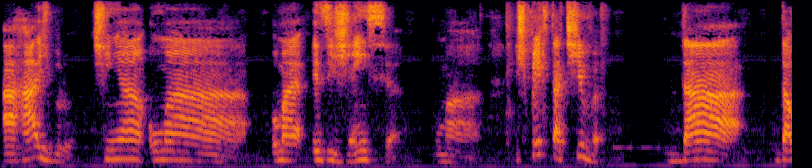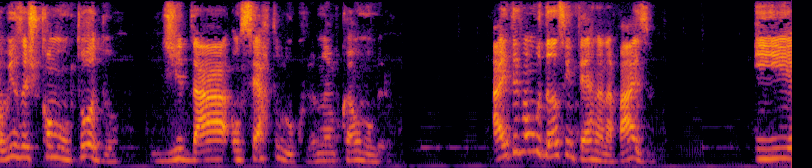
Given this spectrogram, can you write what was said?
a Hasbro tinha uma, uma exigência, uma expectativa da, da Wizards como um todo de dar um certo lucro. Eu não lembro qual é o número. Aí teve uma mudança interna na Paizo. E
